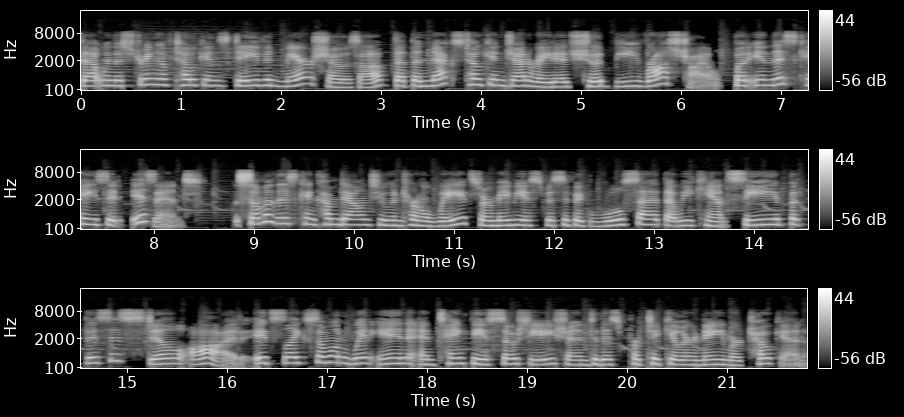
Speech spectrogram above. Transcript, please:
that when the string of tokens David Mayer shows up, that the next token generated should be Rothschild. But in this case, it isn't. Some of this can come down to internal weights or maybe a specific rule set that we can't see, but this is still odd. It's like someone went in and tanked the association to this particular name or token.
